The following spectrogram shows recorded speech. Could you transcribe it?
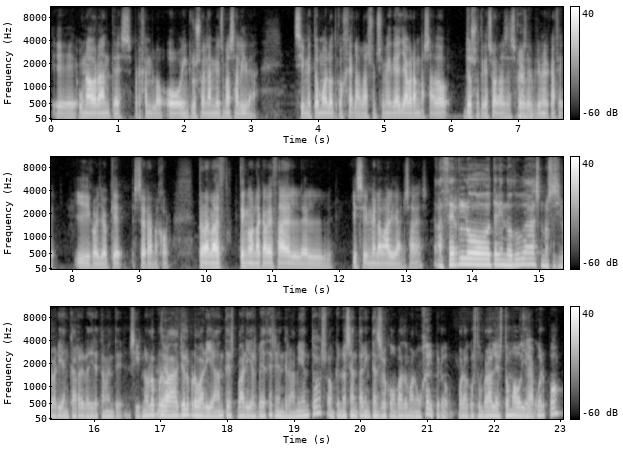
eh, una hora antes, por ejemplo, o incluso en la misma salida, si me tomo el otro gel a las ocho y media, ya habrán pasado dos o tres horas después del primer café. Y digo yo que será mejor. Pero a la vez tengo en la cabeza el, y si me la va a liar, ¿sabes? Hacerlo teniendo dudas, no sé si lo haría en carrera directamente. Si no lo prueba, yo lo probaría antes varias veces en entrenamientos, aunque no sean tan intensos como para tomar un gel, pero por acostumbrar al estómago y al cuerpo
